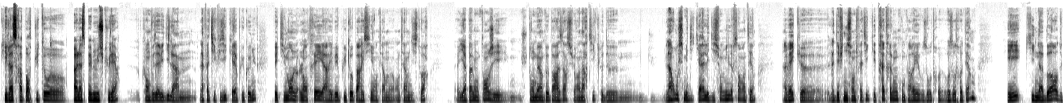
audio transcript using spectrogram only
qui là se rapporte plutôt au, à l'aspect musculaire. Quand vous avez dit la, la fatigue physique qui est la plus connue, effectivement, l'entrée est arrivée plutôt par ici en termes, en termes d'histoire. Euh, il n'y a pas longtemps, je suis tombé un peu par hasard sur un article de, du Larousse médicale, édition 1921, avec euh, la définition de fatigue qui est très très longue comparée aux autres, aux autres termes, et qui n'aborde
